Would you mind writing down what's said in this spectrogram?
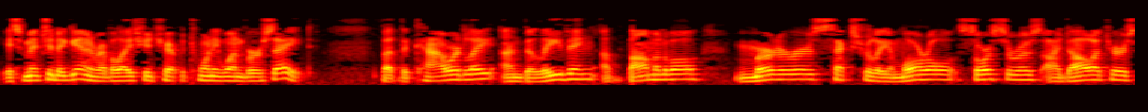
It's mentioned again in Revelation chapter 21 verse 8. But the cowardly, unbelieving, abominable, murderers, sexually immoral, sorcerers, idolaters,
